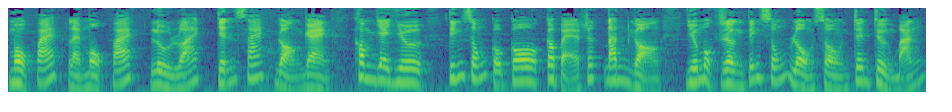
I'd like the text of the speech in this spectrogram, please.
Một phát lại một phát, lưu loát, chính xác, gọn gàng, không dây dưa. Tiếng súng của cô có vẻ rất đanh gọn giữa một rừng tiếng súng lộn xộn trên trường bắn.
